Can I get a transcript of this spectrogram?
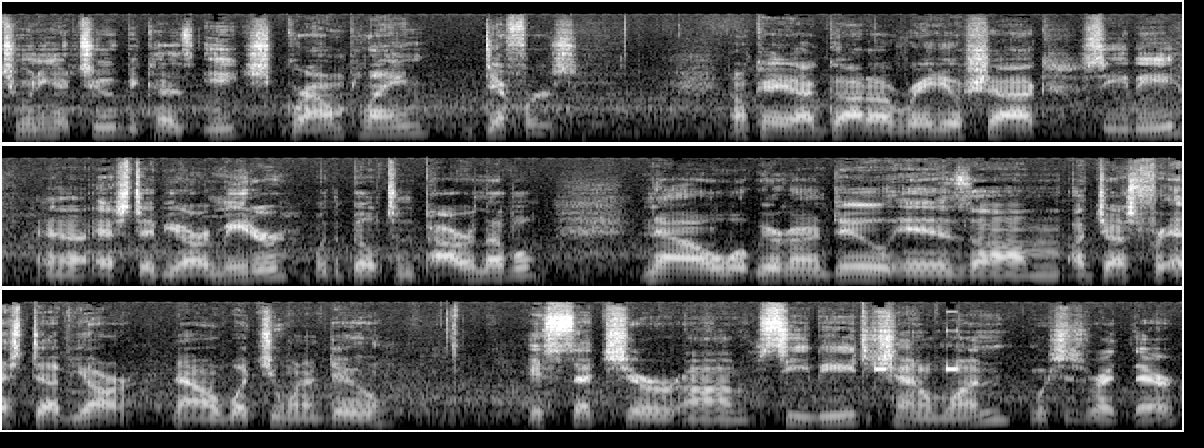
tuning it to because each ground plane differs. Okay, I've got a Radio Shack CB and a SWR meter with a built-in power level. Now, what we're going to do is um, adjust for SWR. Now, what you want to do is set your um, CB to channel 1, which is right there.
